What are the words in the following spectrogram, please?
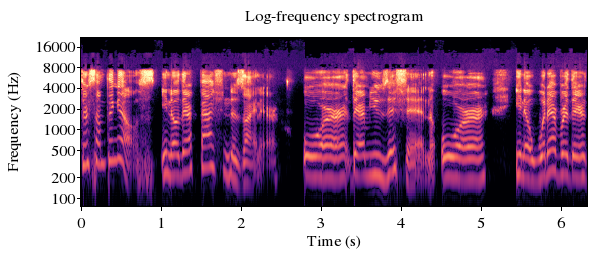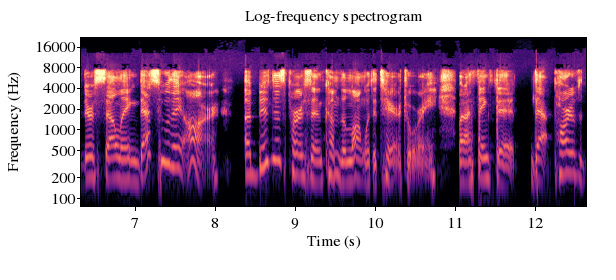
they're something else. You know, they're a fashion designer or they're a musician or you know whatever they're they're selling that's who they are. A business person comes along with the territory. But i think that that part of the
